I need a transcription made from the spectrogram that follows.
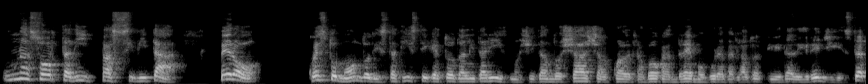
una sorta di passività, però questo mondo di statistica e totalitarismo, citando Sciascia, al quale tra poco andremo pure per la tua attività di regista,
